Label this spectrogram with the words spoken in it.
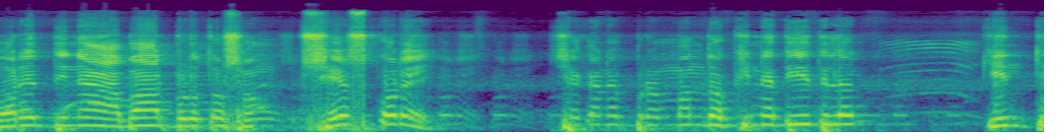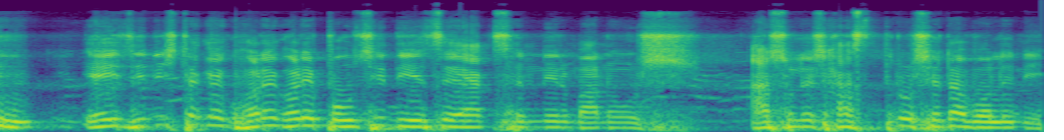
পরের দিনে আবার ব্রত শেষ করে সেখানে ব্রাহ্মণ দক্ষিণে দিয়ে দিলেন। কিন্তু এই জিনিসটাকে ঘরে ঘরে পৌঁছে দিয়েছে এক শ্রেণির মানুষ। আসলে শাস্ত্র সেটা বলেনি।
